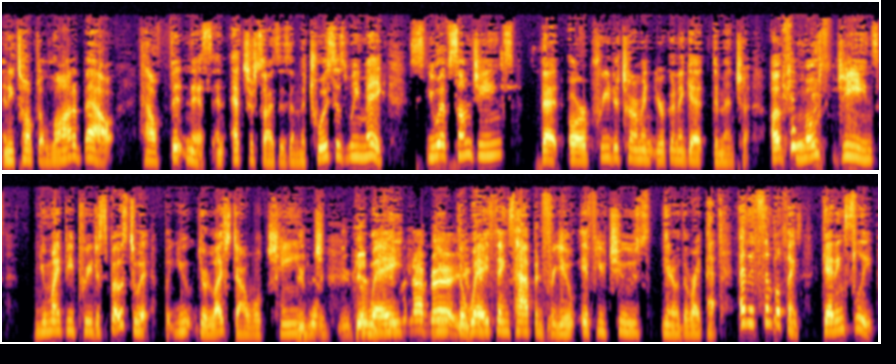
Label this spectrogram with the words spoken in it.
And he talked a lot about how fitness and exercises and the choices we make. You have some genes that are predetermined. You're going to get dementia. Of Absolutely. most genes, you might be predisposed to it, but you your lifestyle will change You can, you the way you- the way can- things happen for you if you choose, you know, the right path. And it's simple things: getting sleep,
